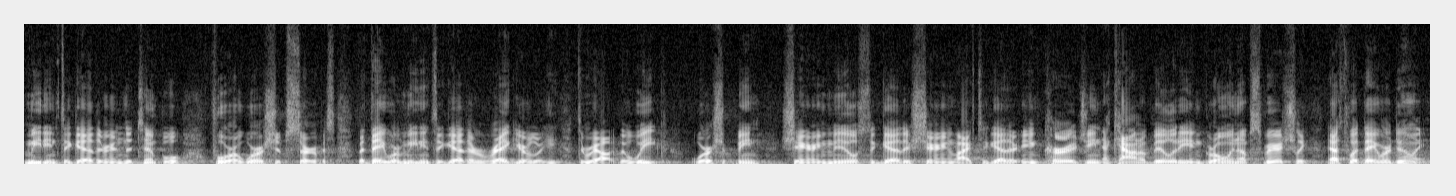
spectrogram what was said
meeting together in the temple for a worship service, but they were meeting together regularly throughout the week, worshiping, sharing meals together, sharing life together, encouraging accountability, and growing up spiritually. That's what they were doing.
